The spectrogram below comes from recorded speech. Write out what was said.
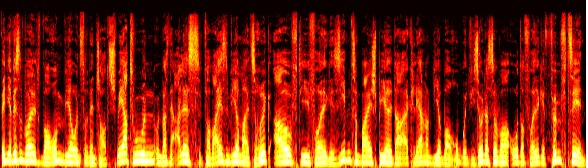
wenn ihr wissen wollt, warum wir uns dort mit den Charts schwer tun und was nicht alles, verweisen wir mal zurück auf die Folge 7 zum Beispiel. Da erklären wir, warum und wieso das so war. Oder Folge 15.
